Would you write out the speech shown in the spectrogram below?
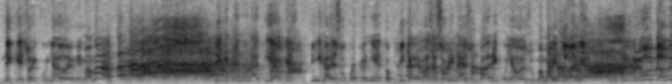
de que soy cuñado de mi mamá. Y que tengo una tía que es hija de su propio nieto y que además es sobrina de su padre y cuñado de su mamá. Y todavía me pregunta usted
